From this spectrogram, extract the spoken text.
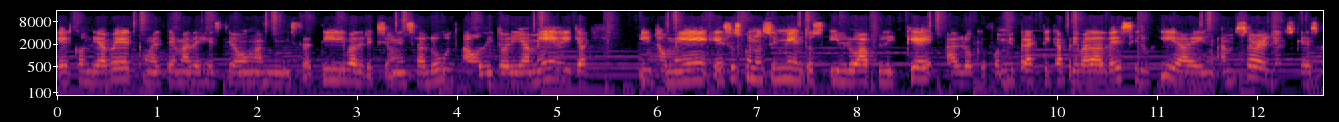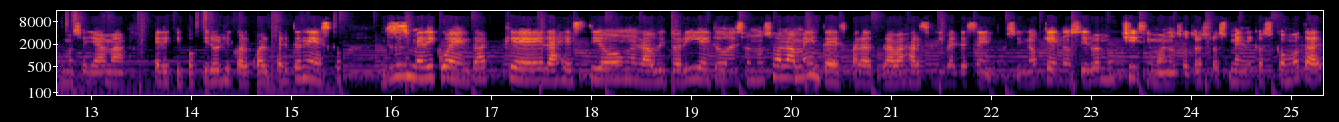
eh, con diabetes, con el tema de gestión administrativa, dirección en salud, auditoría médica, y tomé esos conocimientos y lo apliqué a lo que fue mi práctica privada de cirugía en Am Surgeons, que es como se llama el equipo quirúrgico al cual pertenezco. Entonces me di cuenta que la gestión, la auditoría y todo eso no solamente es para trabajarse a nivel de centro, sino que nos sirve muchísimo a nosotros los médicos como tal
